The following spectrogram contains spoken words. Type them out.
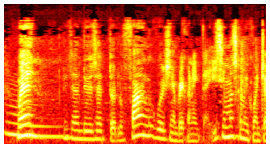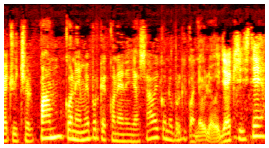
Bueno, ya saludos a todos los fangos, pues siempre conectadísimos con mi cuenta Twitter Pam, con M porque con N ya sabe, con U porque con W ya existía.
